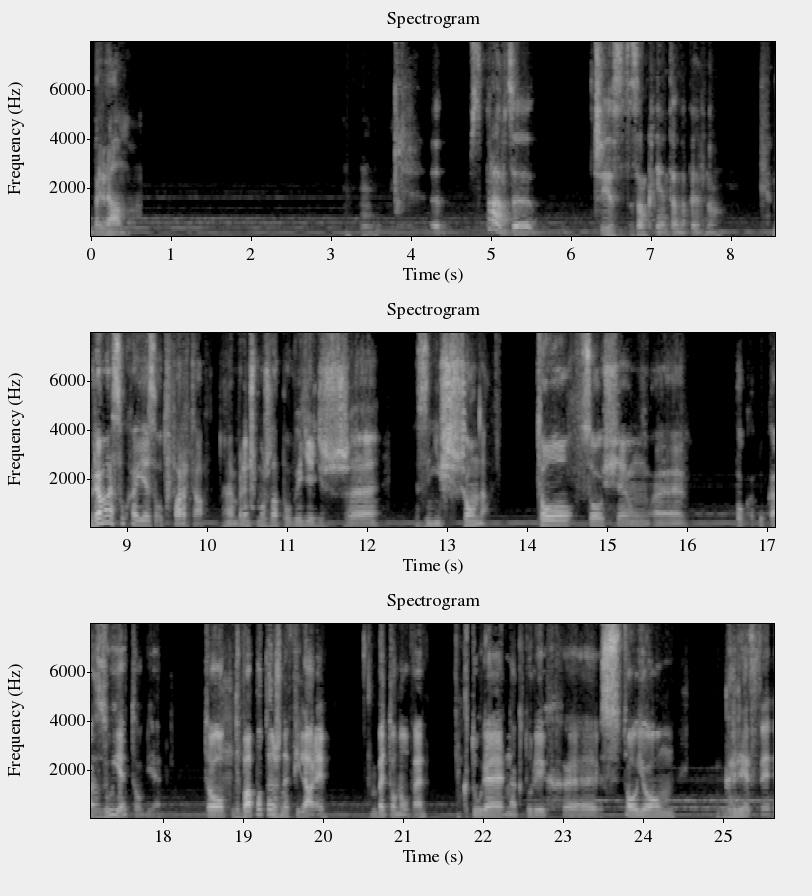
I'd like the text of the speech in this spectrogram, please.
bramą. Mhm. E, Sprawdzę, czy jest zamknięta na pewno. Brama, słuchaj, jest otwarta. Wręcz można powiedzieć, że zniszczona. To, co się e, ukazuje tobie, to dwa potężne filary betonowe, które, na których e, stoją gryfy,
